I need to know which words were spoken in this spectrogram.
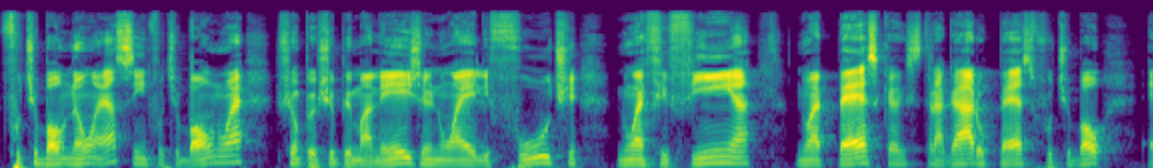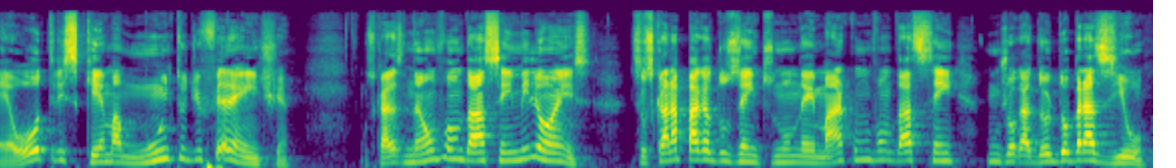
futebol não é assim. Futebol não é Championship Manager, não é Elifute, não é Fifinha, não é pesca, estragar o PES. Futebol é outro esquema muito diferente. Os caras não vão dar 100 milhões. Se os caras pagam 200 no Neymar, como vão dar 100 num jogador do Brasil?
